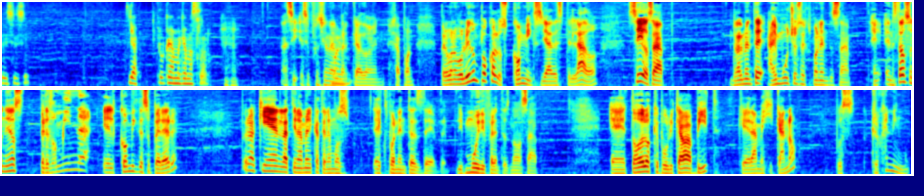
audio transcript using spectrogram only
Sí, sí, sí. Ya, creo que ya me queda más claro. Así, así funciona el mercado en Japón. Pero bueno, volviendo un poco a los cómics ya de este lado. Sí, o sea, realmente hay muchos exponentes. en, Estados Unidos predomina el cómic de superhéroe. Pero aquí en Latinoamérica tenemos exponentes de, muy diferentes, ¿no? O sea, eh, todo lo que publicaba Beat, que era mexicano, pues creo que ningún...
